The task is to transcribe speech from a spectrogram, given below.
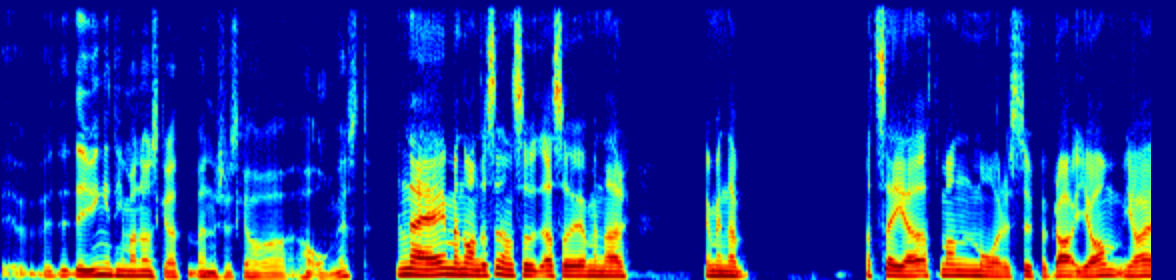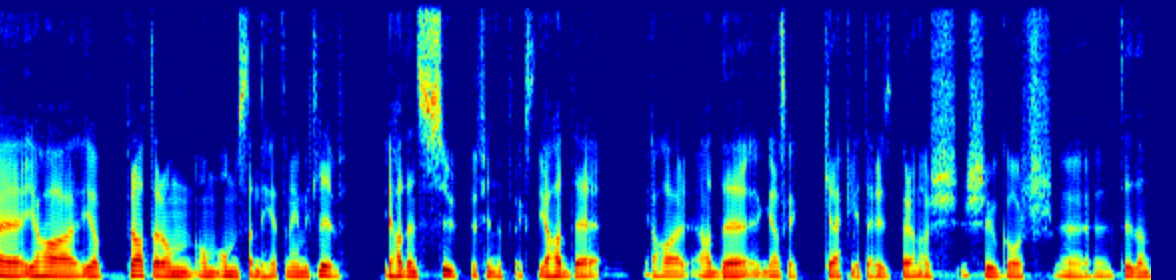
Det det är ju ingenting man önskar att människor ska ha, ha ångest. nej, men å andra sidan så, alltså jag menar, jag menar att säga att man mår superbra. Jag, jag, är, jag, har, jag pratar om, om omständigheterna i mitt liv. Jag hade en superfin uppväxt. Jag hade, jag har, hade ganska kräkligt där i början av 20-årstiden.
